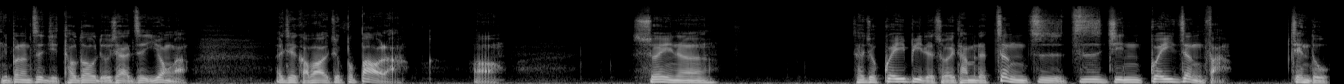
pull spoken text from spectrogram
你不能自己偷偷留下来自己用啊，而且搞不好就不报了、哦。所以呢，他就规避了所谓他们的政治资金归正法监督，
